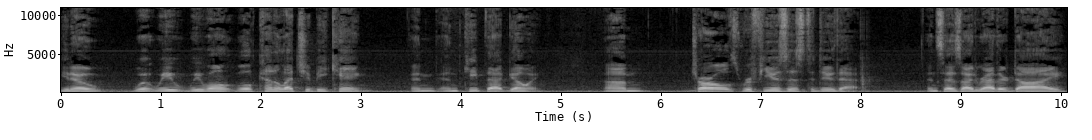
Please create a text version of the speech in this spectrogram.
you know, we, we, we won't, we'll kind of let you be king and, and keep that going. Um, Charles refuses to do that and says, I'd rather die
